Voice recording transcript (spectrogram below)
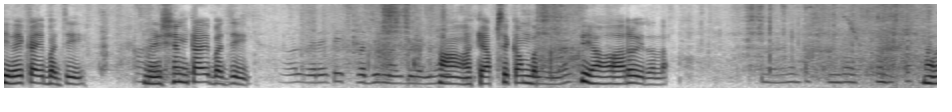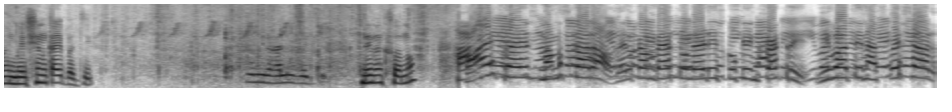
ಹೀರೆಕಾಯಿ ಬಜ್ಜಿ ಮೆಣಸಿನ್ಕಾಯಿ ಬಜ್ಜಿ. ಆಲ್ ವೆರೈಟೀಸ್ ಬಜ್ಜಿ ಮಾಡಿಬಿಡೋಣ. ಹಾಂ ಕ್ಯಾಪ್ಸಿಕಮ್ ಬರಲ್ಲ ಯಾರೂ ಇರಲ್ಲ. ನನಗೆ ಮೆಣಸಿನ್ಕಾಯಿ ಬಜ್ಜಿ. ನನಗೆ ಆಲೂ ಬಜ್ಜಿ. ನಿನಗೆ ಸೋನು? ಹಾಯ್ ಫ್ರೆಂಡ್ಸ್ ನಮಸ್ಕಾರ. Welcome back to ladies cooking factory ಇವತ್ತಿನ ಸ್ಪೆಷಲ್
